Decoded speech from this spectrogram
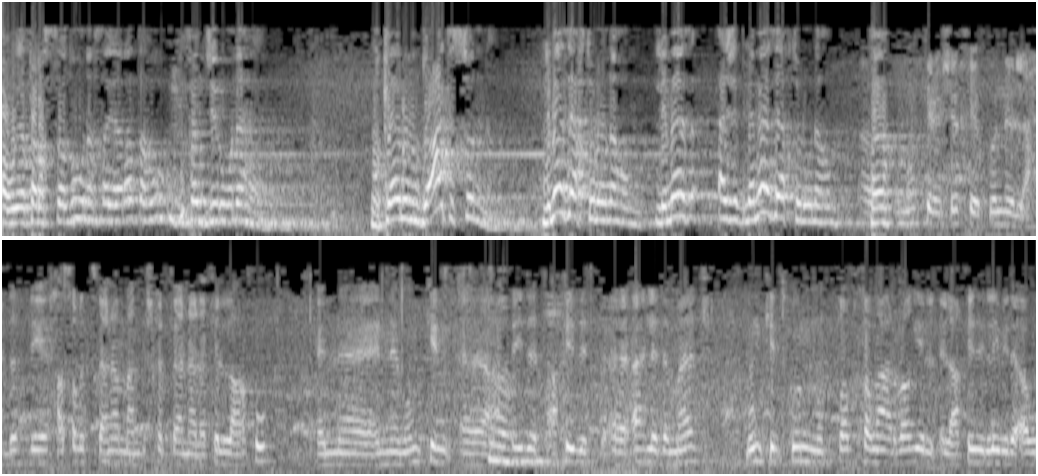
أو يترصدون سيارته يفجرونها. وكانوا من دعاة السنة. لماذا يقتلونهم؟ لماذا أجب لماذا يقتلونهم؟ ها؟ ممكن يا شيخ يكون الأحداث دي حصلت فأنا ما عنديش خلفية عنها لكن اللي أعرفه إن إن ممكن آه، نعم. عقيدة عقيدة آه، أهل دماج ممكن تكون متطابقة مع الراجل العقيدة الليبي ده أو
